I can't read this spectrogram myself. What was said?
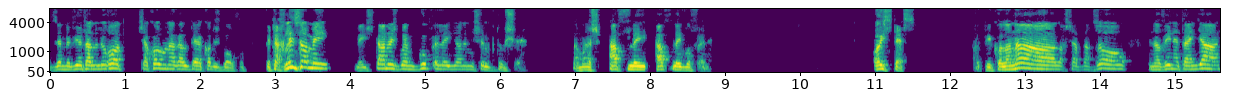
זה מביא אותנו לראות שהכל מונג על ידי הקודש ברוך הוא. ותכליס עמי, להשתמש בהם גוף אלה עניונים של קדושה. ממש אף לי, אף לי ופלא. אויסטס. על פי כל הנעל, עכשיו נחזור ונבין את העניין,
